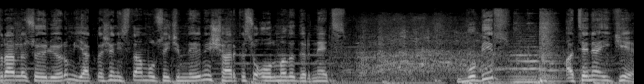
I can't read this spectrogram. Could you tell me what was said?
Israrla söylüyorum yaklaşan İstanbul seçimlerinin şarkısı olmalıdır net. Bu bir, Athena 2.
